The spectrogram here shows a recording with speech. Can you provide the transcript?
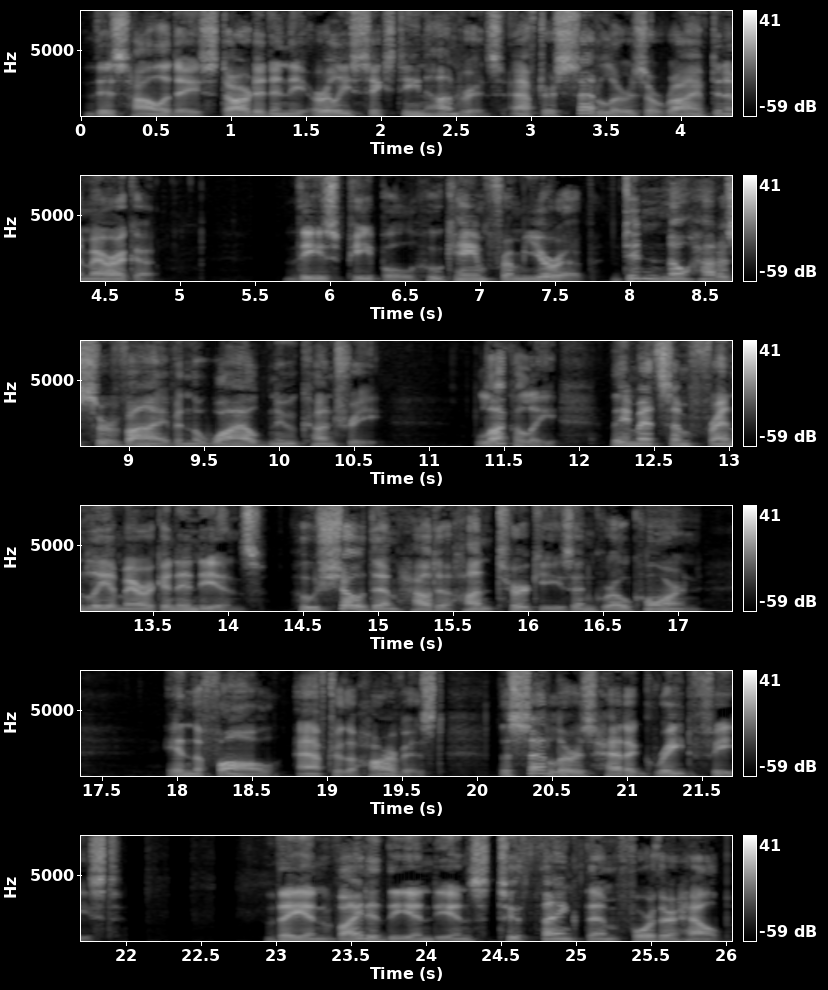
This holiday started in the early 1600s after settlers arrived in America. These people, who came from Europe, didn't know how to survive in the wild new country. Luckily, they met some friendly American Indians who showed them how to hunt turkeys and grow corn. In the fall, after the harvest, the settlers had a great feast. They invited the Indians to thank them for their help.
